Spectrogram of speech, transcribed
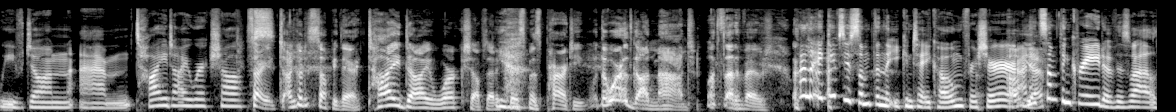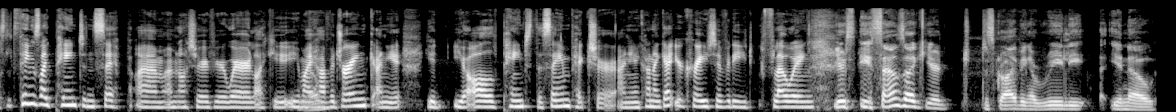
we've done um, tie dye workshops. Sorry, I'm going to stop you there. Tie dye workshops at a yeah. Christmas party. The world gone mad. What's that about? well, it gives you something that you can take home for sure, oh, and yeah. it's something creative as well. Things like paint and sip. Um, I'm not sure if you're aware. Like you, you might no. have a drink and you you you all paint the same picture and you kind of get your creativity flowing. You're, it sounds like you're describing a really, you know,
